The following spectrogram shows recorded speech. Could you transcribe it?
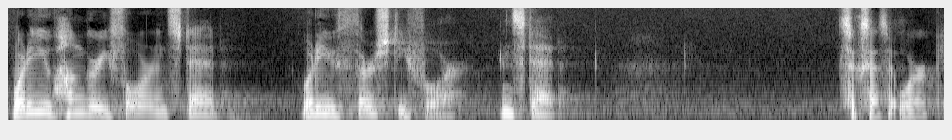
What are you hungry for instead? What are you thirsty for instead? Success at work?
